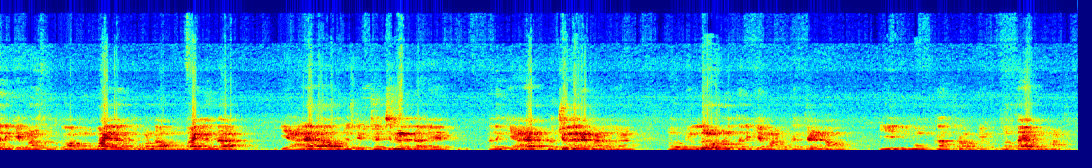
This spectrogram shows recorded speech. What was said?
ತನಿಖೆ ಮಾಡಿಸ್ಬೇಕು. ಆ ಮೊಬೈಲ್ ಅನ್ನು ತಗೊಂಡು ಆ ಮೊಬೈಲಿಂದ ಯಾರ್ಯಾರು ಅವ್ರ ಜೊತೆ ಟಚ್ನಲ್ಲಿದ್ದಾರೆ ಅದಕ್ಕೆ ಯಾರ್ಯಾರು ಪ್ರಚೋದನೆ ಮಾಡಿದಾರೆ ಅವ್ರನ್ನೆಲ್ಲರನ್ನೂ ತನಿಖೆ ಮಾಡ್ಬೇಕಂತೇಳಿ ನಾವು ಈ ನಿಮ್ಮ ಮುಖಾಂತರ ಅವ್ರಿಗೆ ಒತ್ತಾಯವನ್ನು ಮಾಡ್ತೀವಿ.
